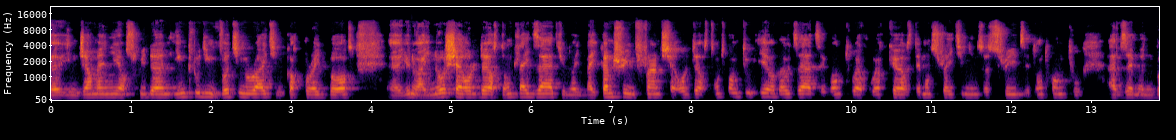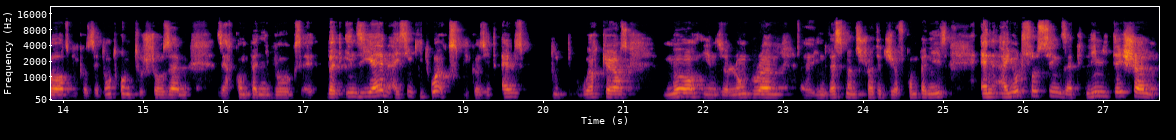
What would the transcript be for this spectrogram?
uh, in Germany or Sweden, including voting rights in corporate boards. Uh, you know, I know shareholders don't like that. You know, in my country, in France, shareholders don't want to hear about that. They want to have workers demonstrating in the streets. They don't want to have them on boards because they don't want to show them their company books. But in the end, I think it works because it helps to workers more in the long run uh, investment strategy of companies. And I also think that limitation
